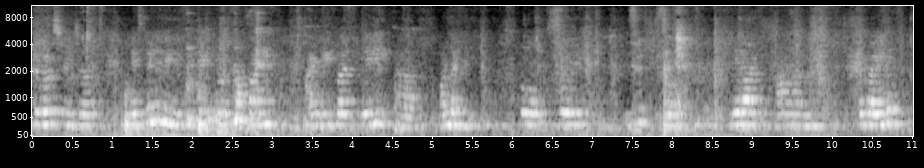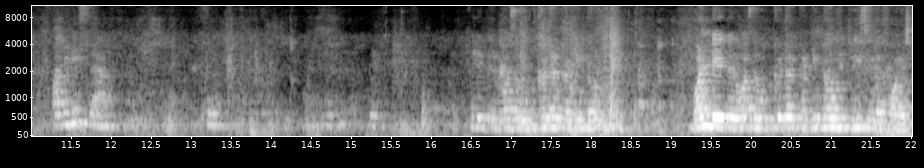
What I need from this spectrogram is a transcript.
Hello Srija. Yesterday we visited the safari and it was very uh, wonderful. So is it so? There are um, the uh, day there was a woodcutter cutting down. One day there was a woodcutter cutting down the trees in the forest.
